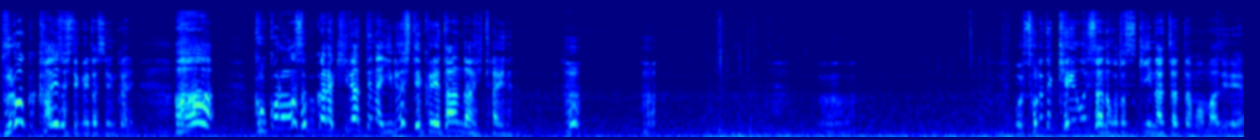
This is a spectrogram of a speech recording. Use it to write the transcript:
ブロック解除してくれた瞬間に、ああ心の底から嫌ってない許してくれたんだみたいな。うん。俺それでケンおじさんのこと好きになっちゃったもんマジで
